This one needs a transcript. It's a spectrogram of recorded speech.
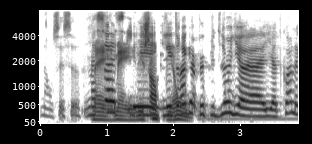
Non, c'est ça. Mais, Mais- ça, mais les les, drogues un peu plus dures, il y a, il y a de quoi, là,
